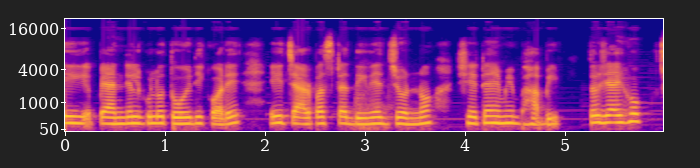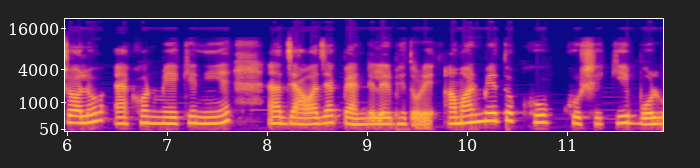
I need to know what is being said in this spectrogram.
এই প্যান্ডেলগুলো তৈরি করে এই চার পাঁচটা দিনের জন্য, সেটাই আমি ভাবি। তো যাই হোক, চলো এখন মেয়েকে নিয়ে যাওয়া যাক প্যান্ডেলের ভেতরে। আমার মেয়ে তো খুব খুশি, কি বলব?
